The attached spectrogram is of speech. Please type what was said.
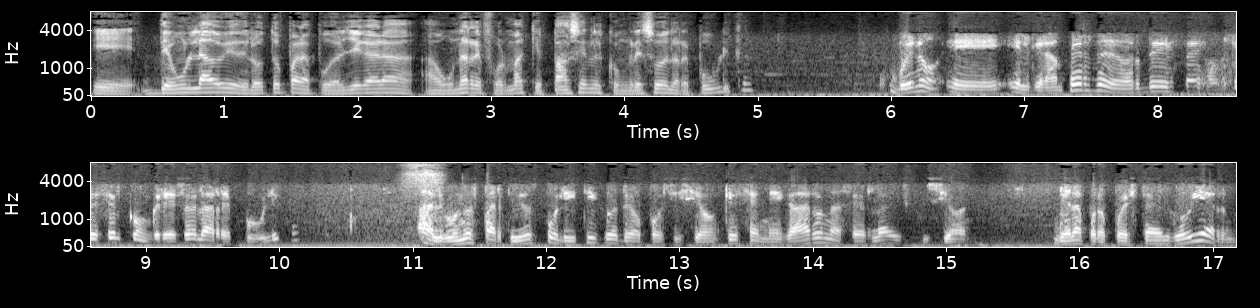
eh, de un lado y del otro para poder llegar a, a, una reforma que pase en el Congreso de la República? Bueno, eh, el gran perdedor de este es el Congreso de la República. Algunos partidos políticos de oposición que se negaron a hacer la discusión de la propuesta del gobierno.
